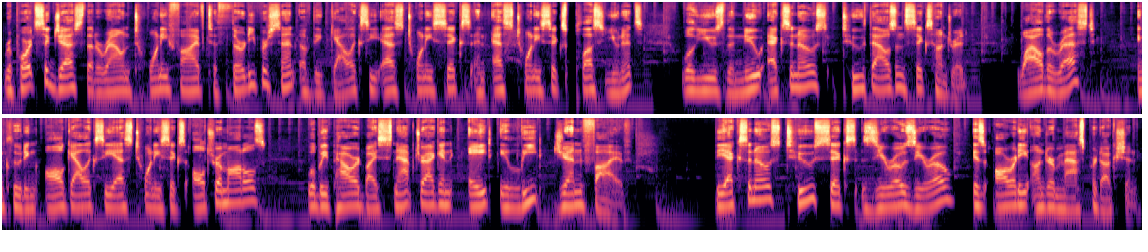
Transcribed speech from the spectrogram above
Reports suggest that around 25 to 30% of the Galaxy S26 and S26 Plus units will use the new Exynos 2600, while the rest, including all Galaxy S26 Ultra models, will be powered by Snapdragon 8 Elite Gen 5. The Exynos 2600 is already under mass production,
